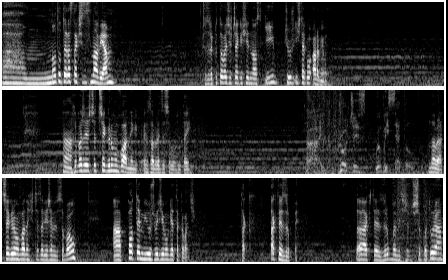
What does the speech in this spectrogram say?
Um, no to teraz tak się zastanawiam. Czy zrekrutować jeszcze jakieś jednostki, czy już iść taką armią? A, chyba, że jeszcze trzech gromowładnych e, zabrać ze sobą tutaj. Dobra, trzech gromowładnych jeszcze zabierzemy ze sobą, a potem już będziemy mogli atakować. Tak, tak to jest zróbmy. Tak to jest zróbmy, więc szyb- szybko tura.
